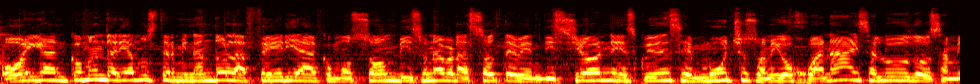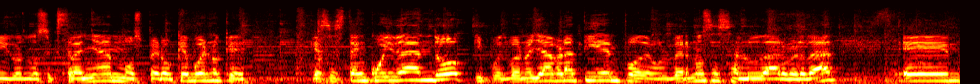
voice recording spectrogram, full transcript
Oigan, ¿cómo andaríamos terminando la feria como zombies? Un abrazote, bendiciones, cuídense mucho, su amigo Juan. Ay, saludos amigos, los extrañamos, pero qué bueno que, que se estén cuidando y pues bueno, ya habrá tiempo de volvernos a saludar, ¿verdad? Eh,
